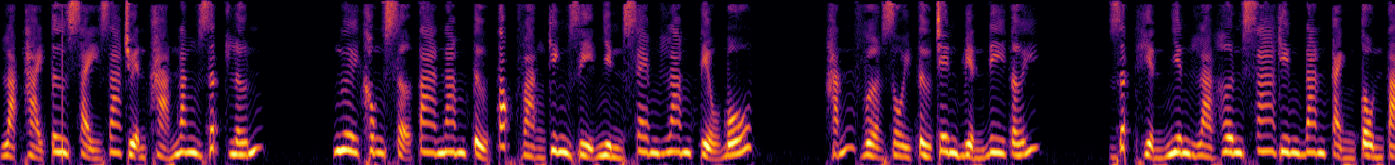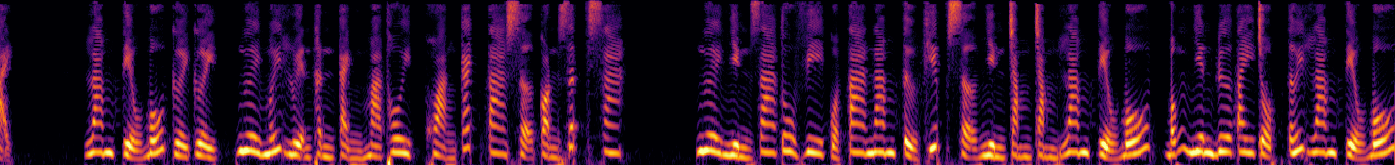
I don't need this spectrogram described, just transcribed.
lạc thải tư xảy ra chuyện khả năng rất lớn. Ngươi không sợ ta nam tử tóc vàng kinh dị nhìn xem Lam tiểu bố. Hắn vừa rồi từ trên biển đi tới. Rất hiển nhiên là hơn xa kim đan cảnh tồn tại. Lam tiểu bố cười cười, ngươi mới luyện thần cảnh mà thôi, khoảng cách ta sợ còn rất xa. Ngươi nhìn ra tu vi của ta nam tử khiếp sợ nhìn chằm chằm Lam tiểu bố, bỗng nhiên đưa tay chộp tới Lam tiểu bố.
